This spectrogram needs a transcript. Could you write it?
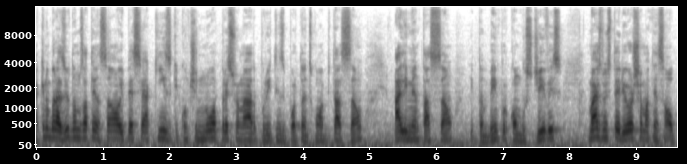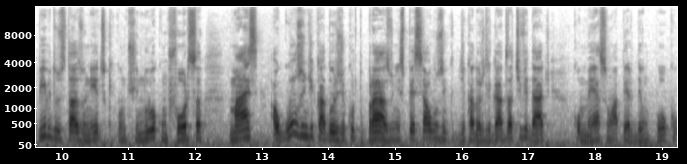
Aqui no Brasil, damos atenção ao IPCA 15, que continua pressionado por itens importantes como habitação, alimentação e também por combustíveis. Mas no exterior chama atenção ao PIB dos Estados Unidos, que continua com força, mas alguns indicadores de curto prazo, em especial alguns indicadores ligados à atividade, começam a perder um pouco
